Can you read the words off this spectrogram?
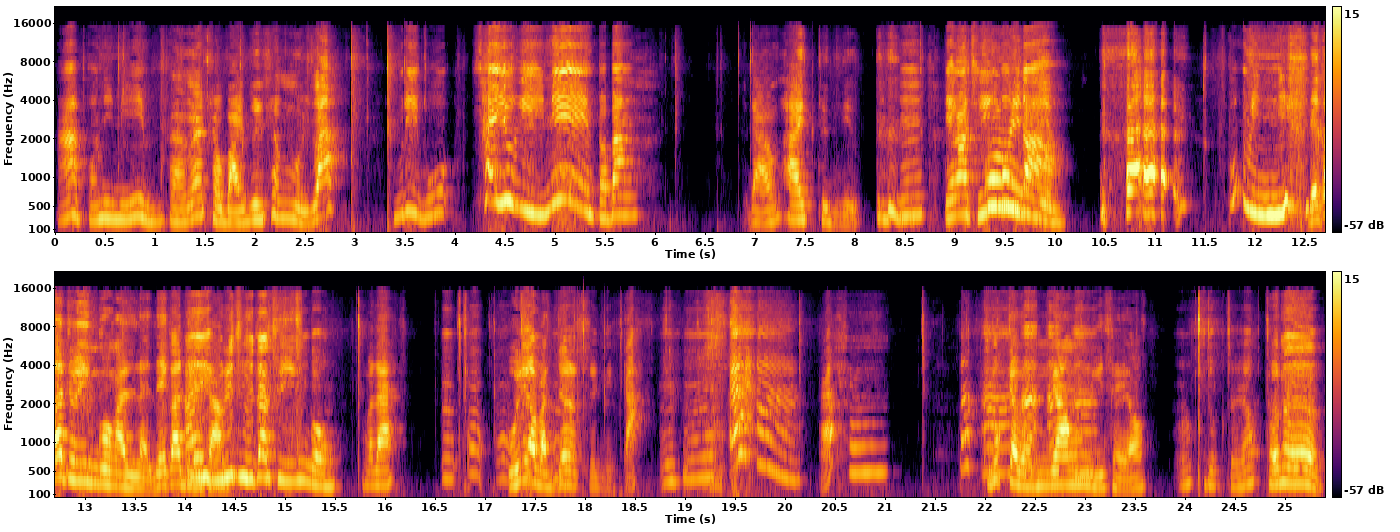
아, 버니님. 그다음에 저 맑은 선물과 우리 뭐, 사유기님! 빠방. 그 다음 화이트님. 응, 내가 주인공이다. 꾸미님. 내가 주인공 할래. 내가 아니, 내가. 우리 둘 다 주인공. 그래. 응, 응, 응. 우리가 만들었으니까. 아하. 아하. 구독자 몇 명이세요? 어, 구독자요? 저는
